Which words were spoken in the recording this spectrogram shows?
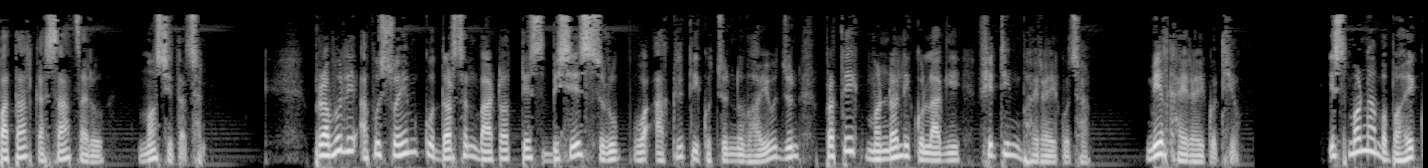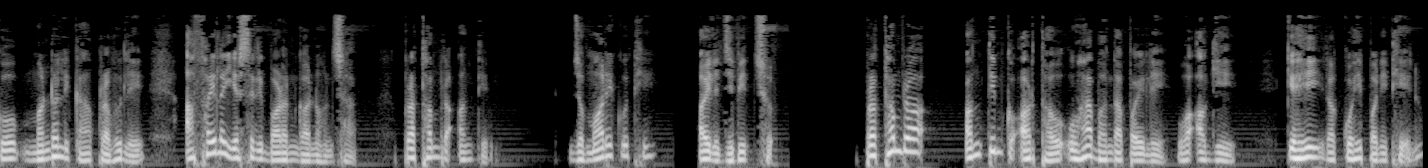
पतालका साँचहरू मसित छन्। प्रभुले आफू स्वयंको दर्शनबाट त्यस विशेष रूप वा आकृतिको चुन्नुभयो जुन प्रत्येक मण्डलीको लागि फिटिङ भइरहेको छ मेल खाइरहेको थियो। स्मरणमा भएको मण्डली कहाँ प्रभुले आफैलाई यसरी वर्णन गर्नुहुन्छ प्रथम र अन्तिम। जो मरेको थिए अहिले जीवित छु। प्रथम र अन्तिमको अर्थ हो उहाँभन्दा पहिले वा अघि केही र कोही पनि थिएन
